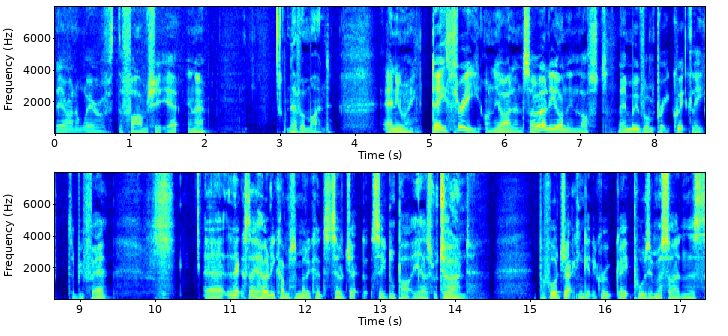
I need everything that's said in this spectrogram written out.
They're unaware of the farm shit yet, you know? Never mind. Anyway, day three on the island. So early on in Lost, they move on pretty quickly, to be fair. Uh, the next day, Hurley comes from Milliken to tell Jack that the signal party has returned. Before Jack can get the group, Kate pulls him aside and there's,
